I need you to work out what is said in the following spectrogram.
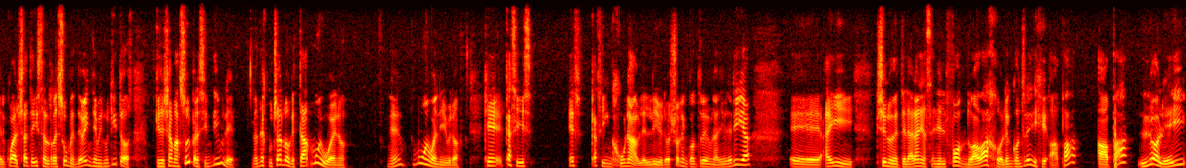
el cual ya te hice el resumen de 20 minutitos, que se llama Soy prescindible. Andá a escucharlo que está muy bueno. ¿eh? Muy buen libro. Que casi es, casi injunable el libro. Yo lo encontré en una librería. Eh, ahí lleno de telarañas en el fondo, abajo, lo encontré y dije, apa, apa, lo leí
